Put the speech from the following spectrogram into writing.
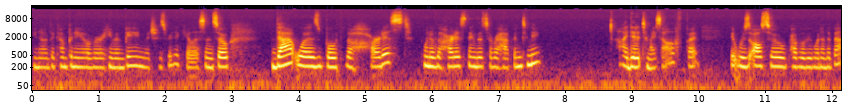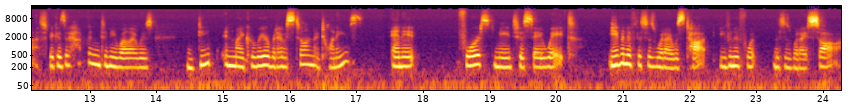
you know, the company over a human being, which is ridiculous. And so that was both the hardest, one of the hardest things that's ever happened to me. I did it to myself, but it was also probably one of the best because it happened to me while I was deep in my career, but I was still in my 20s. And it forced me to say, wait, even if this is what I was taught, even if what this is what I saw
